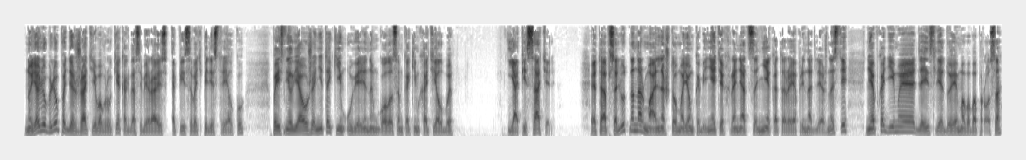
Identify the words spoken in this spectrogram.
но я люблю подержать его в руке, когда собираюсь описывать перестрелку, пояснил я уже не таким уверенным голосом, каким хотел бы. Я писатель. Это абсолютно нормально, что в моем кабинете хранятся некоторые принадлежности, необходимые для исследуемого вопроса,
